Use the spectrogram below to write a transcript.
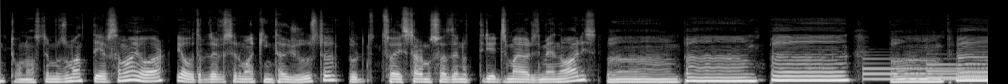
então nós temos uma terça maior e a outra deve ser uma quinta justa, por só estarmos fazendo tríades maiores e menores. Pam, pam, pam, pam, pam.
